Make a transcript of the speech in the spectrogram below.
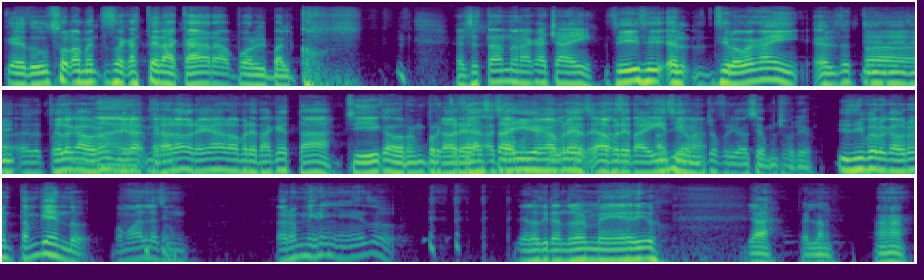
Que tú solamente sacaste la cara por el balcón. Él se está dando una cacha ahí. Sí, sí, él- si lo ven ahí, él se está... sí, sí. él está- Pero cabrón, Madre, mira, está- mira la oreja, lo apretada que está. Sí, cabrón. pero La oreja está ahí bien apretadísima. Hacía mucho frío, hacía mucho frío. Sí, sí, pero cabrón, ¿están viendo? Vamos a darle zoom. Cabrón, miren eso. Ya lo tirándolo en medio. Ya, perdón. Ajá.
